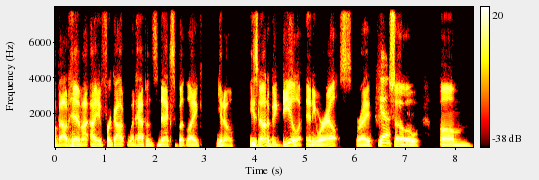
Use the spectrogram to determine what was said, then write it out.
about him. I, I forgot what happens next, but like, you know, he's not a big deal anywhere else. Right. Yeah. So, um,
